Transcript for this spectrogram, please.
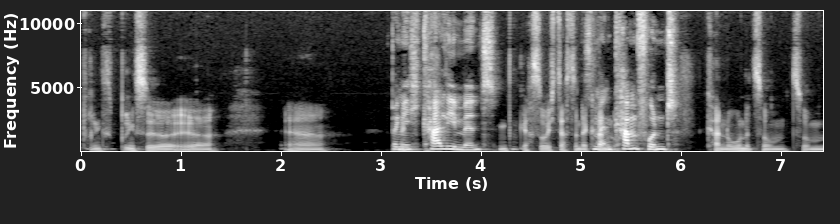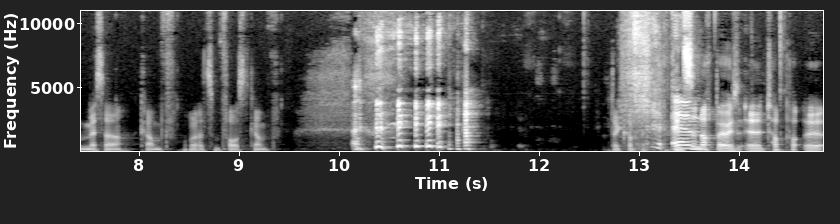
Bringst, bringst du. Äh, äh, Bring ich Kali mit. Achso, ich dachte, eine kan Kampfhund. Kanone zum, zum Messerkampf oder zum Faustkampf. Da kommt Kennst ähm, du noch bei äh, Top äh,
